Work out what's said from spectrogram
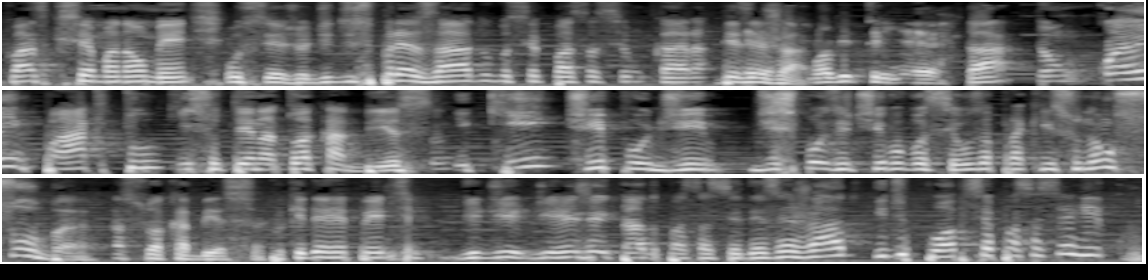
quase que semanalmente. Ou seja, de desprezado, você passa a ser um cara desejado Uma vitrine, é. tá? Então, qual é o impacto que isso tem na tua cabeça e que tipo de dispositivo você usa para que isso não suba a sua cabeça? Porque de repente, de, de- de rejeitado passa a ser desejado e de pop você passa a ser rico.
